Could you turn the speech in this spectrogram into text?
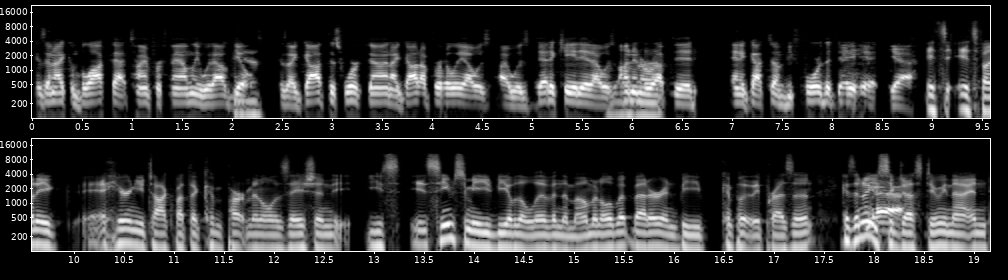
because then I can block that time for family without guilt because yeah. I got this work done. I got up early. I was, I was dedicated. I was uninterrupted and it got done before the day hit. Yeah, it's it's funny eh, hearing you talk about the compartmentalization. You, it seems to me you'd be able to live in the moment a little bit better and be completely present. Because I know yeah. you suggest doing that. And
